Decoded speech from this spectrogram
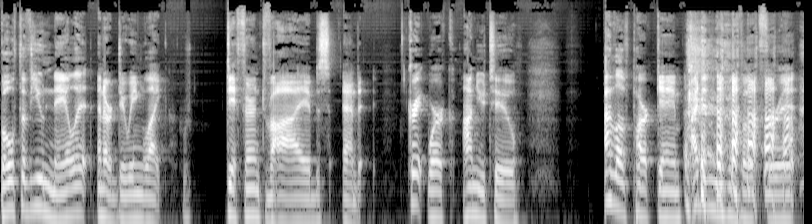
both of you nail it and are doing like different vibes and great work on you too i love park game. I didn't even vote for it.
